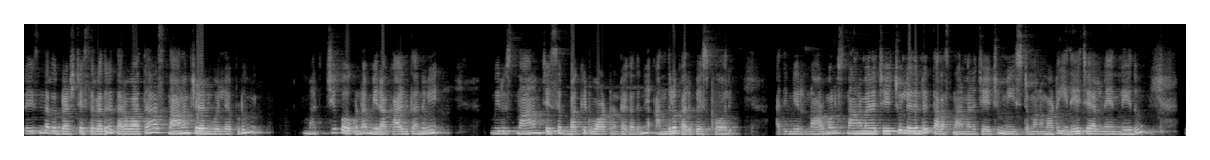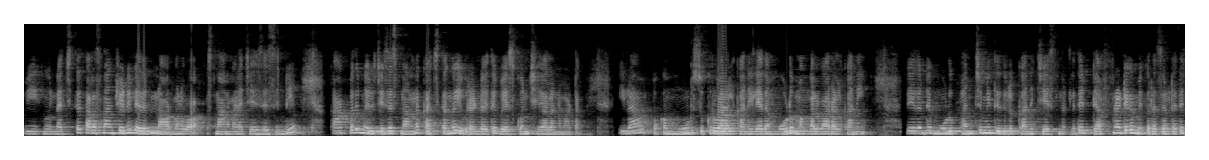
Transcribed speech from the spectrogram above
లేచిన తర్వాత బ్రష్ చేస్తారు కదండి. తర్వాత స్నానం చేయడానికి వెళ్ళేప్పుడు మర్చిపోకుండా మీరు ఆ కాగితాన్ని మీరు స్నానం చేసే బకెట్ వాటర్ ఉంటాయి కదండి అందులో కలిపేసుకోవాలి. అది మీరు నార్మల్ స్నానమైనా చేయొచ్చు లేదంటే తలస్నానమైనా చేయొచ్చు మీ ఇష్టం అనమాట ఇదే చేయాలని ఏం లేదు. మీకు నచ్చితే తలస్నానం చేయండి లేదంటే నార్మల్ వా చేసేసింది. కాకపోతే మీరు చేసే స్నానంలో ఖచ్చితంగా ఇవి రెండు అయితే వేసుకొని చేయాలన్నమాట. ఇలా ఒక మూడు శుక్రవారాలు కానీ లేదా మూడు మంగళవారాలు కానీ లేదంటే మూడు పంచమి తిథులకు కానీ చేసినట్లయితే డెఫినెట్గా మీకు రిజల్ట్ అయితే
